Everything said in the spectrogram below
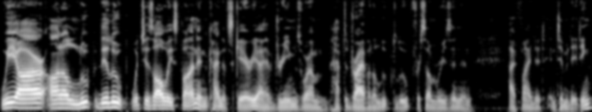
we are on a loop-de-loop, -loop, which is always fun and kind of scary. I have dreams where I have to drive on a loop-de-loop -loop for some reason, and I find it intimidating.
